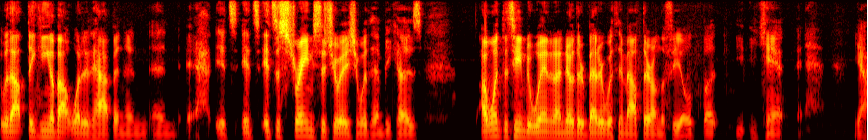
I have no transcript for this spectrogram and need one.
without thinking about what had happened and and it's it's it's a strange situation with him because I want the team to win and I know they're better with him out there on the field, but you, can't. Yeah,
